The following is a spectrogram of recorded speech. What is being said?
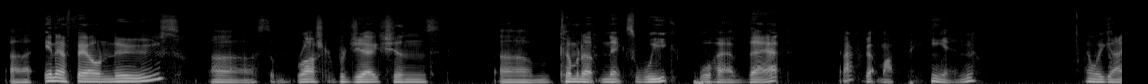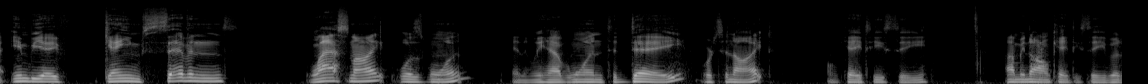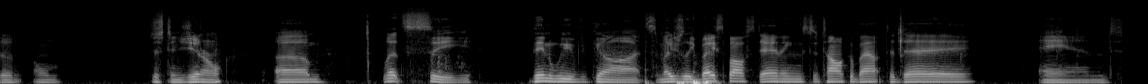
uh, NFL news, uh, some roster projections. Um, coming up next week, we'll have that. And I forgot my pen. And we got NBA Game Sevens. Last night was one, and then we have one today or tonight on KTC. I mean, not on KTC, but on, on just in general. Um, let's see. Then we've got some Major League Baseball standings to talk about today, and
